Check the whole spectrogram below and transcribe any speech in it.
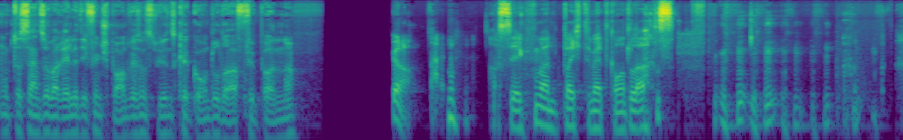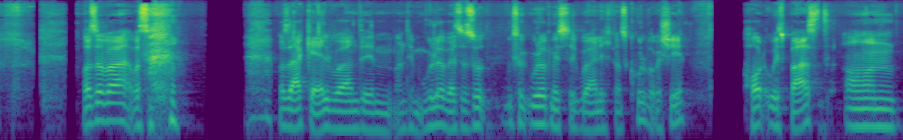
Und da sind sie aber relativ entspannt, weil sonst würden sie keine Gondel da aufbauen, ne? Genau. Aus irgendwann bricht die mit Gondel aus. was aber, was, was auch geil war an dem, an dem Urlaub, also so, wie gesagt, urlaubmäßig war eigentlich ganz cool, war schön. Hat alles passt und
